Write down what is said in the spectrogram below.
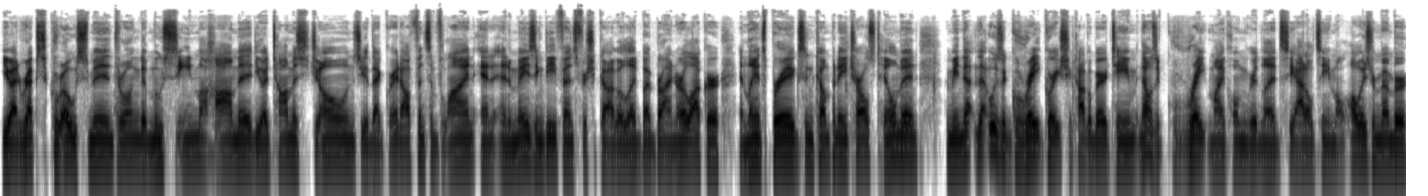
you had Rex Grossman throwing to Muhsin Muhammad. You had Thomas Jones. You had that great offensive line and an amazing defense for Chicago, led by Brian Urlacher and Lance Briggs and company, Charles Tillman. I mean, that, that was a great, great Chicago Bear team. And that was a great Mike Holmgren led Seattle team. I'll always remember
